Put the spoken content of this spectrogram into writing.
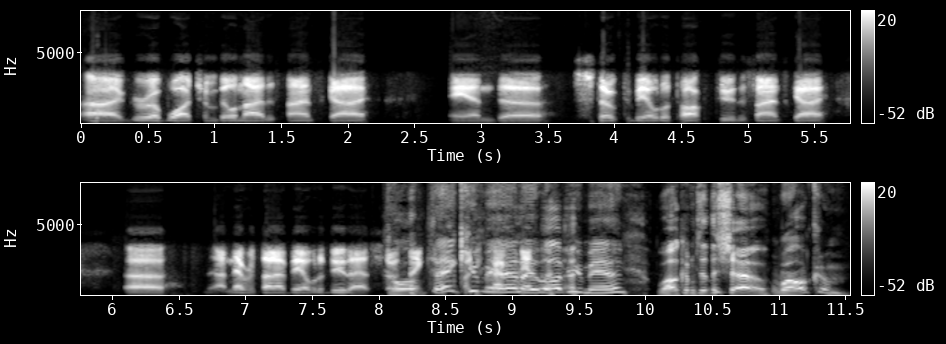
I grew up watching Bill Nye the Science Guy, and uh, stoked to be able to talk to the Science Guy. Uh, I never thought I'd be able to do that. So Oh, thank, thank you, you, man. I love you, man. Welcome to the show. Welcome.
